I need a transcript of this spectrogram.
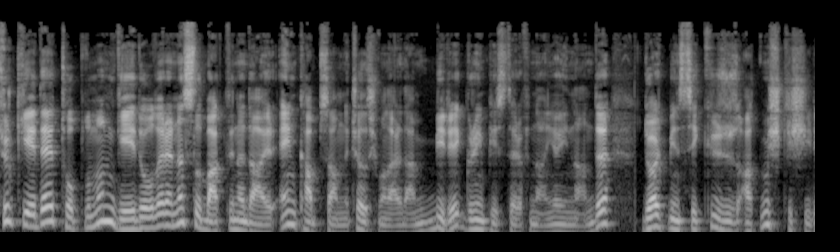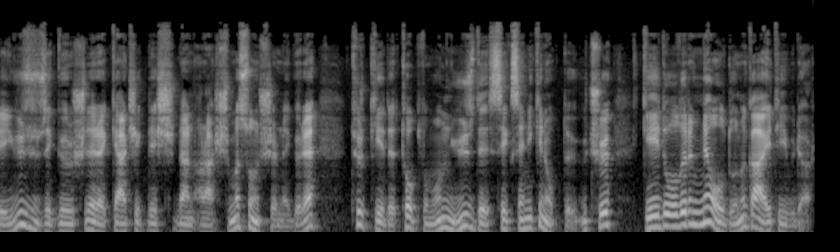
Türkiye'de toplumun GDO'lara nasıl baktığına dair en kapsamlı çalışmalardan biri Greenpeace tarafından yayınlandı. 4860 kişiyle yüz yüze görüşülerek gerçekleştirilen araştırma sonuçlarına göre Türkiye'de toplumun %82.3'ü GDO'ların ne olduğunu gayet iyi biliyor.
